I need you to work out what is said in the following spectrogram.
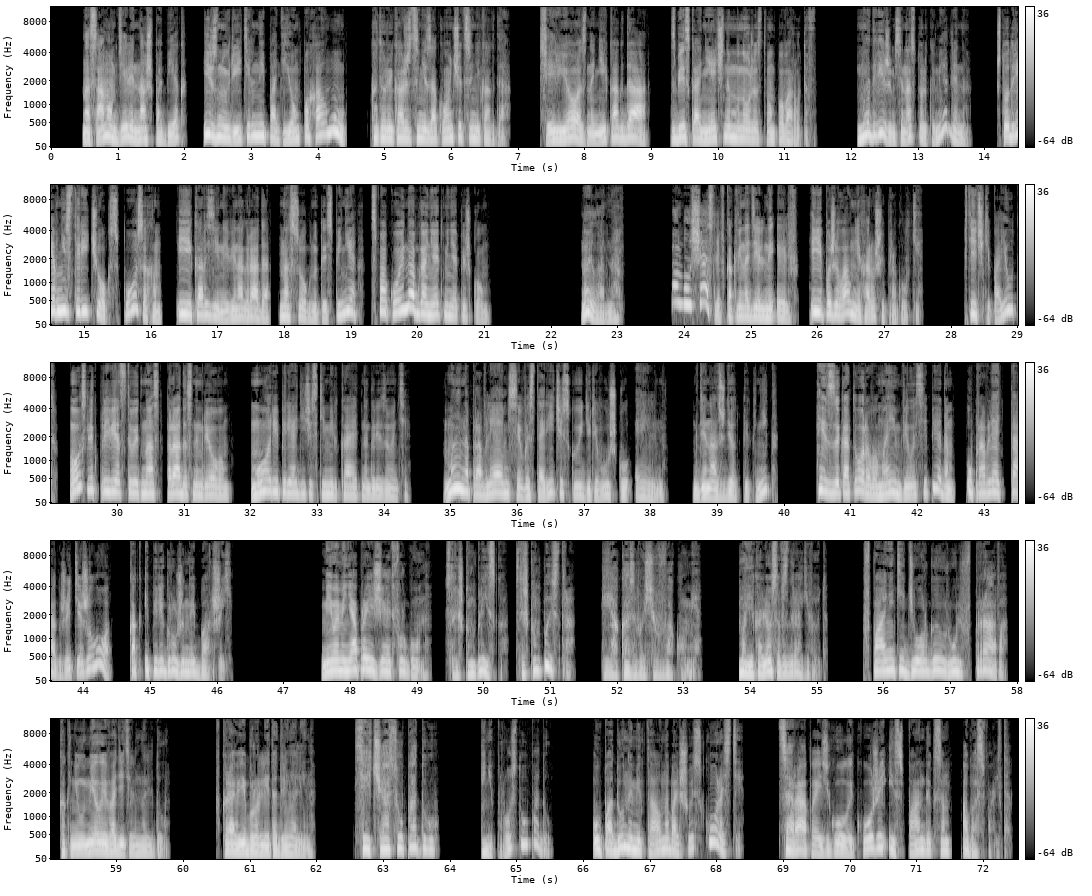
На самом деле наш побег — изнурительный подъем по холму, который, кажется, не закончится никогда. Серьезно, никогда, с бесконечным множеством поворотов. Мы движемся настолько медленно, что древний старичок с посохом и корзиной винограда на согнутой спине спокойно обгоняет меня пешком. Ну и ладно. Он был счастлив, как винодельный эльф, и пожелал мне хорошей прогулки. Птички поют, ослик приветствует нас радостным ревом, море периодически мелькает на горизонте мы направляемся в историческую деревушку Эльн, где нас ждет пикник из-за которого моим велосипедом управлять так же тяжело, как и перегруженной баржей. Мимо меня проезжает фургон. Слишком близко, слишком быстро. И я оказываюсь в вакууме. Мои колеса вздрагивают. В панике дергаю руль вправо, как неумелый водитель на льду. В крови бурлит адреналин. Сейчас упаду. И не просто упаду. Упаду на металл на большой скорости, царапаясь голой кожей и спандексом об асфальт.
